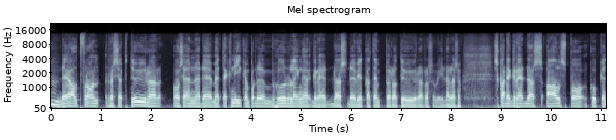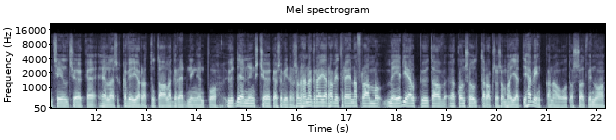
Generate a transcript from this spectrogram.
Mm. Det är allt från recepturer och sen är det med tekniken på det, hur länge gräddas det, vilka temperaturer och så vidare. Så ska det gräddas alls på chill-köket eller ska vi göra totala gräddningen på utdelningsköket och så vidare. Sådana här grejer har vi tränat fram med hjälp av konsulter också som har gett de här vinkarna åt oss så att vi nu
